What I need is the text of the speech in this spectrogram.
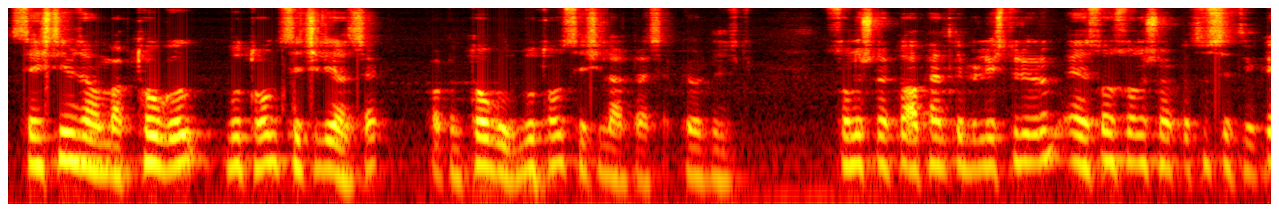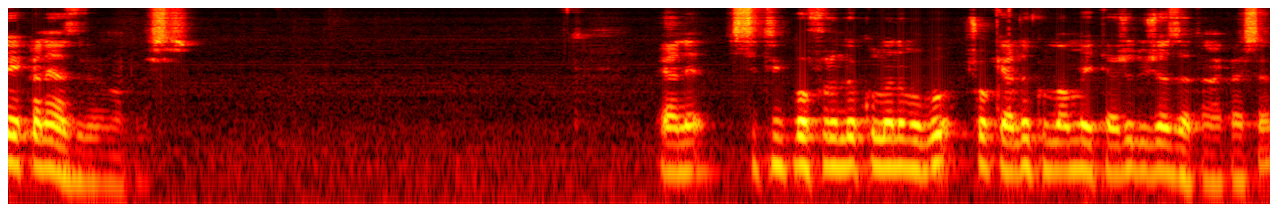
Seçtiğim zaman bak toggle buton seçili yazacak. Bakın toggle buton seçili arkadaşlar gördüğünüz gibi. Sonuç nokta append ile birleştiriyorum. En son sonuç noktası string ile ekrana yazdırıyorum arkadaşlar. Yani string buffer'ında kullanımı bu. Çok yerde kullanma ihtiyacı duyacağız zaten arkadaşlar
